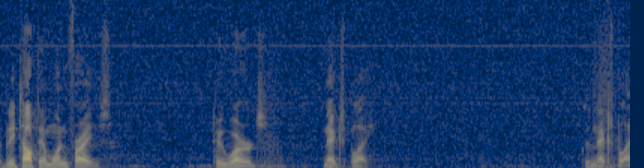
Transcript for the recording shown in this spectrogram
but he taught them one phrase, two words, next play. The next play.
